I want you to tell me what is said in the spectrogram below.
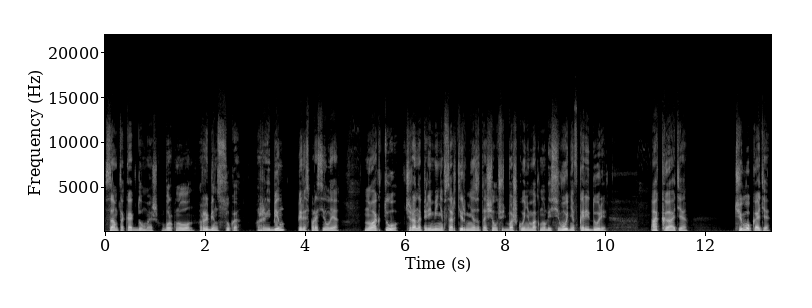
«Сам-то как думаешь?» – буркнул он. «Рыбин, сука!» «Рыбин?» – переспросил я. Ну а кто? Вчера на перемене в сортир меня затащил, чуть башкой не макнули. Сегодня в коридоре. А Катя? Чего Катя?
